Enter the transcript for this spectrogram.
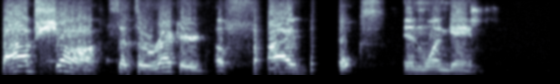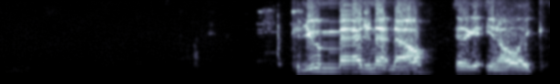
Bob Shaw sets a record of five balks in one game. Could you imagine that now? Uh, you know, like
